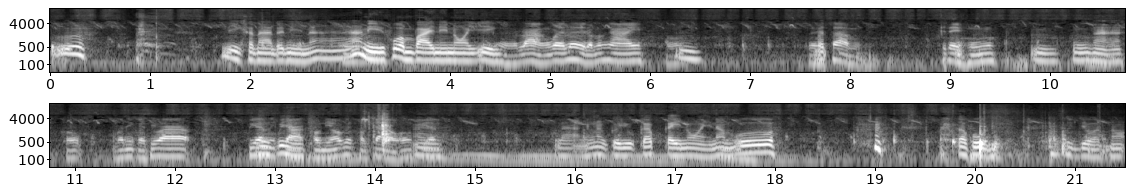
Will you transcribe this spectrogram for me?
เออนี่ขนาดอันนี้นะนี่พ่วมใบายน้อยๆเองเออล่างไว้เลยแล้วมันง่ายอืมใส่ซ้ำที่ได้หุงอืมหุงหาเขาวันนี้ก็ที่ว่าเปลี่ยนเออเปลี่ยนจากข้าวเหนียวเป็นข้าวเจ้าเขาเปลี่ยนหลางนั่นก็อยู่กับไก่หน่อยน้ำเออตะพูนสุดยอดเนาะ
